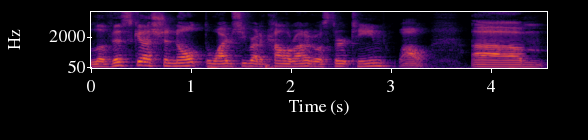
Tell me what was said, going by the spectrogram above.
Laviska Shenault, the wide receiver out of Colorado, goes 13. Wow. Um,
